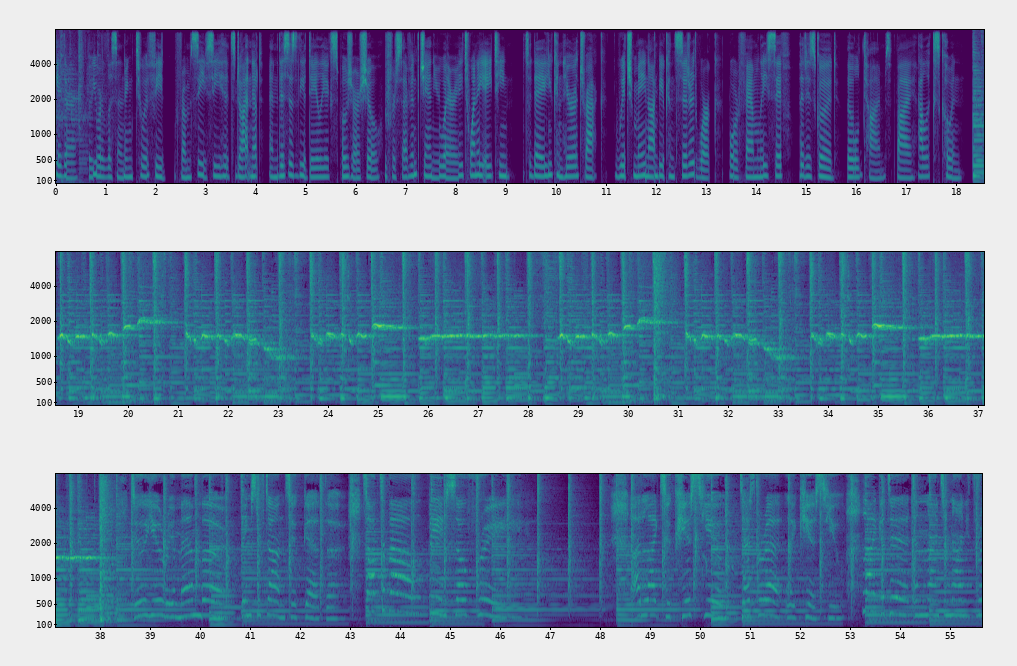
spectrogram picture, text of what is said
Hey there, you are listening to a feed from cchits.net, and this is the Daily Exposure Show for 7th January 2018. Today you can hear a track, which may not be considered work or family safe. It is good, old times by Alex Cohen. Together? Talked about being so free. I'd like to kiss you, desperately kiss you, like I did in 1993.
